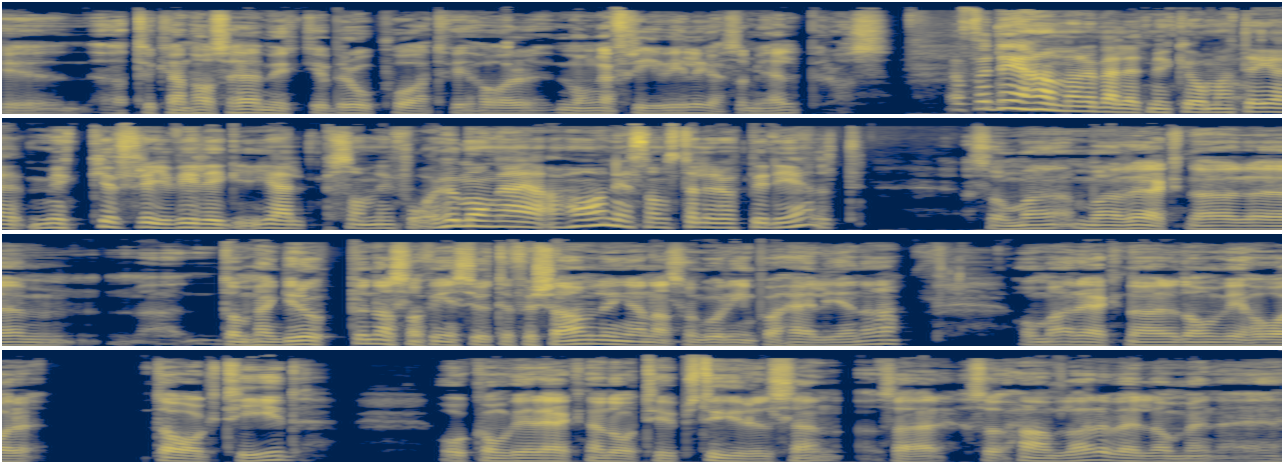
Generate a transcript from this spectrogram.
eh, att vi kan ha så här mycket beror på att vi har många frivilliga som hjälper oss. Ja, för det handlar det väldigt mycket om att det är mycket frivillig hjälp som ni får. Hur många har ni som ställer upp ideellt? Så man, man räknar um, de här grupperna som finns ute i församlingarna som går in på helgerna och man räknar de vi har dagtid och om vi räknar då typ styrelsen så här så handlar det väl om en eh,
